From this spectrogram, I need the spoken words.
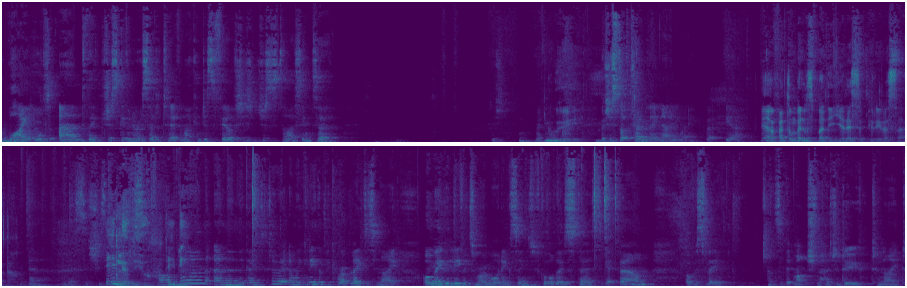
wild and they've just given her a sedative and I can just feel she's just starting to mm, maybe not. Ui. but she stopped trembling now anyway but yeah Eh, ha fatto un bello sbadiglio, adesso è più rilassata. she's I love you, baby. and then they're going to do it and we can either pick her up later tonight or maybe leave her tomorrow morning seeing as we've got all those stairs to get down obviously that's a bit much for her to do tonight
